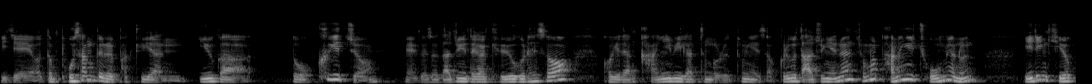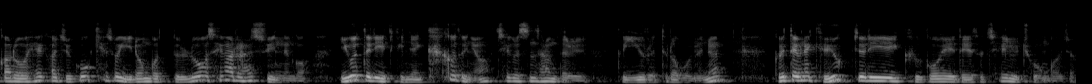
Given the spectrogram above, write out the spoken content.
이제 어떤 보상들을 받기 위한 이유가 또 크겠죠. 네, 그래서 나중에 내가 교육을 해서 거기에 대한 강의비 같은 걸로 통해서 그리고 나중에는 정말 반응이 좋으면은 1인 기업가로 해가지고 계속 이런 것들로 생활을 할 수 있는 거. 이것들이 굉장히 크거든요. 책을 쓴 사람들 그 이유를 들어보면은. 그렇기 때문에 교육들이 그거에 대해서 제일 좋은 거죠.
